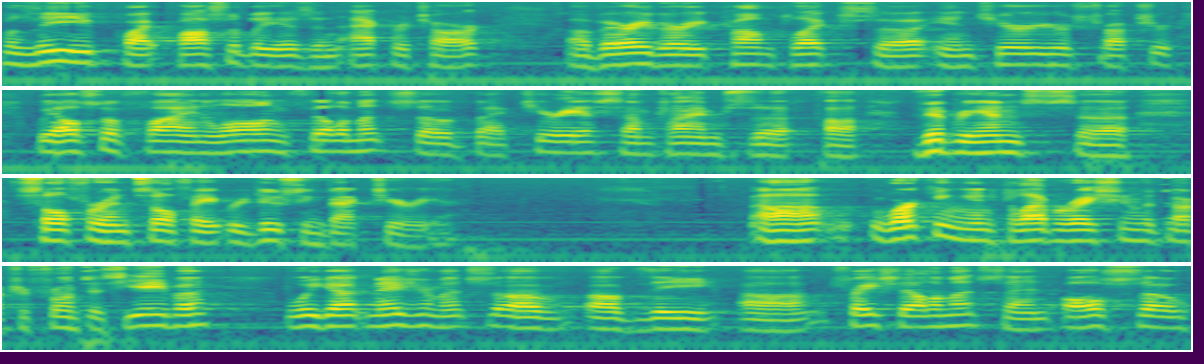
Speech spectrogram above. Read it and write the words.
believe quite possibly is an acritarch, a very, very complex uh, interior structure. We also find long filaments of bacteria, sometimes uh, uh, vibrions, uh, sulfur and sulfate reducing bacteria. Uh, working in collaboration with Dr. Frontasyeva, we got measurements of, of the uh, trace elements and also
